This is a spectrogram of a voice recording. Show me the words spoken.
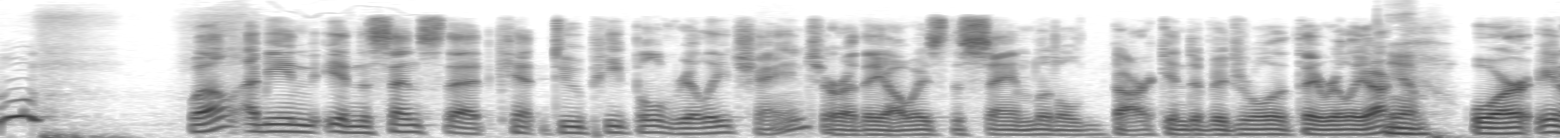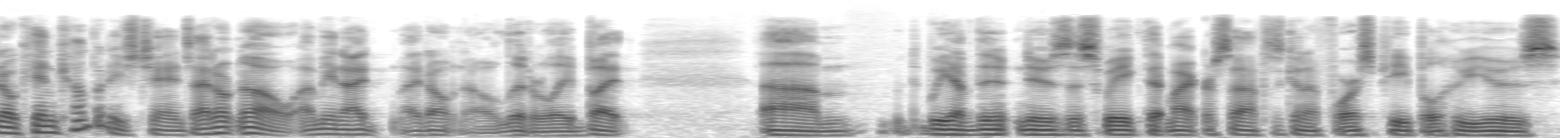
Hmm. Well, I mean, in the sense that can do people really change, or are they always the same little dark individual that they really are? Yeah. Or you know, can companies change? I don't know. I mean, I I don't know literally, but um, we have the news this week that Microsoft is going to force people who use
